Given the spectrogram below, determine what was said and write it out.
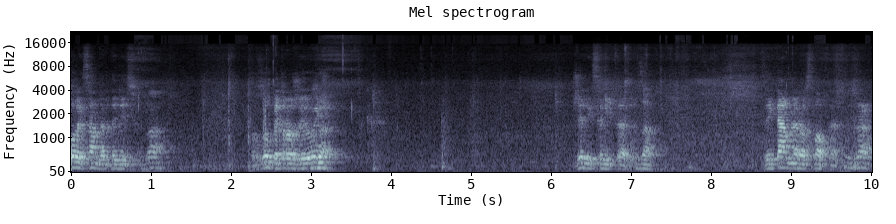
Олександр Денис. За. Орзо Петро Живович. Жилік Сергій Федорович. За. Зайкан Мирослав Федорович. За.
